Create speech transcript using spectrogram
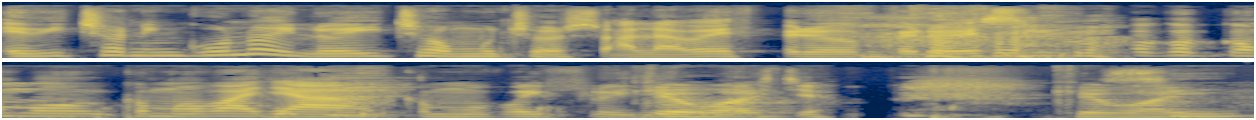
he dicho ninguno y lo he dicho muchos a la vez, pero, pero es un poco como, como vaya, como voy fluyendo. Qué guay. Qué guay.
